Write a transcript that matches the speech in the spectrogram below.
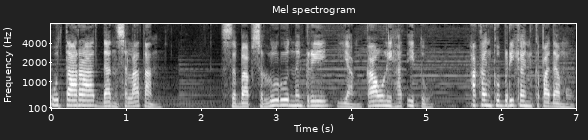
utara dan selatan. Sebab seluruh negeri yang kau lihat itu akan kuberikan kepadamu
